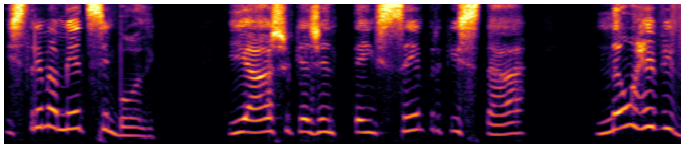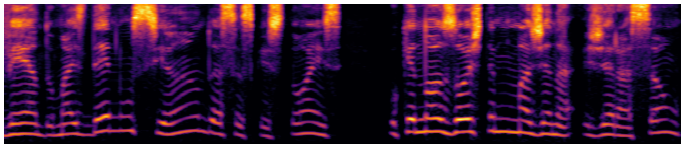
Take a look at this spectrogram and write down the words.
extremamente simbólico. E acho que a gente tem sempre que estar, não revivendo, mas denunciando essas questões, porque nós hoje temos uma geração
